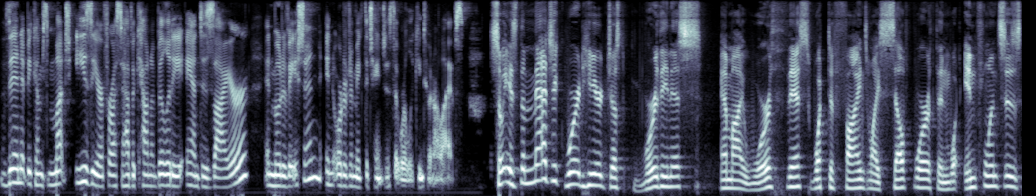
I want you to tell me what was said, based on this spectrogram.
then it becomes much easier for us to have accountability and desire and motivation in order to make the changes that we're looking to in our lives so is the magic word here just worthiness? Am I worth this? What defines my self-worth and what influences,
